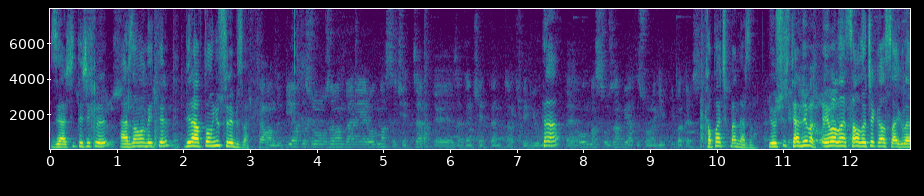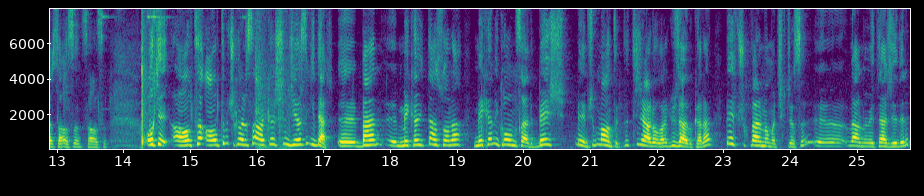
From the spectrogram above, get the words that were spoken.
Ziyaret için teşekkür ederim. Her zaman beklerim. Bir hafta 10 gün süremiz var. tamamdır. Bir hafta sonra o zaman ben eğer olmazsa chatten, e, zaten chatten takip ediyorum. Tamam. E, olmazsa o zaman bir hafta sonra gelip bir bakarız. Kapı açık ben her zaman. Görüşürüz. Kendine bak. Eyvallah. Sağ ol. Hoşça kal. Saygılar. Sağ olsun. Sağ olsun. Okey. 6 6.5 arası arkadaşın cihazı gider. Ee, ben e, mekanikten sonra mekanik olmasaydı 5 benim için mantıklı. Ticari olarak güzel bir karar. 5.5 vermem açıkçası. Ee, vermemeyi tercih ederim.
